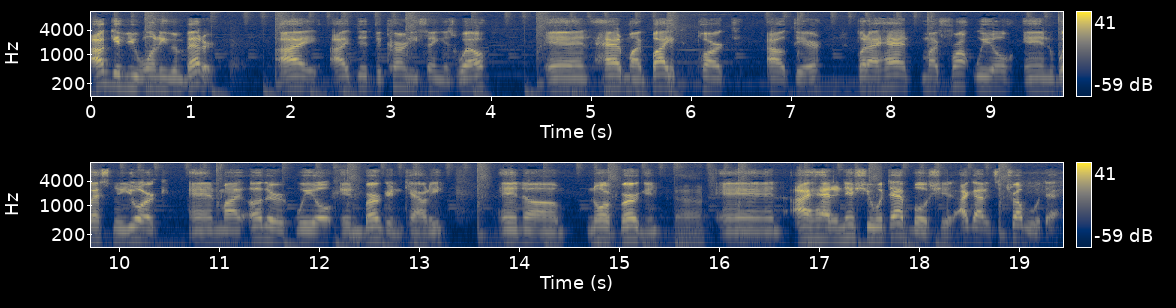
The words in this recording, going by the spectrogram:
I'll give you one even better. I I did the Kearny thing as well, and had my bike parked out there, but I had my front wheel in West New York and my other wheel in Bergen County, in um, North Bergen, uh-huh. and I had an issue with that bullshit. I got into trouble with that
